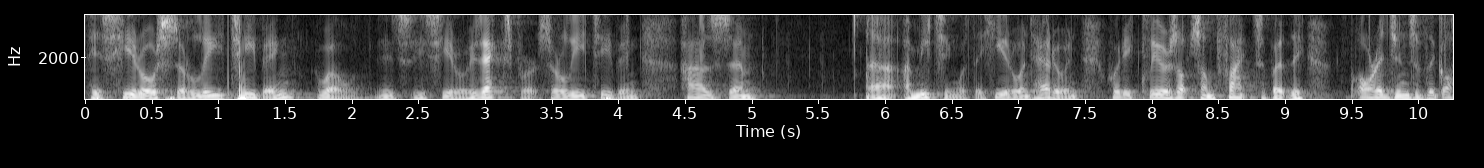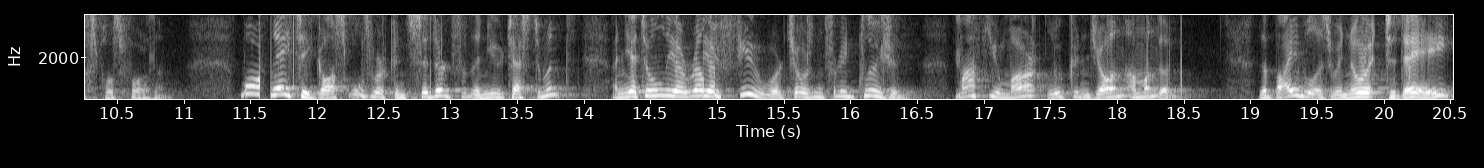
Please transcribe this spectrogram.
his hero, Sir Lee Teabing, well, his, his hero, his expert, Sir Lee Teabing, has um, uh, a meeting with the hero and heroine where he clears up some facts about the origins of the Gospels for them. More than 80 Gospels were considered for the New Testament, and yet only a relative few were chosen for inclusion Matthew, Mark, Luke, and John among them. The Bible as we know it today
